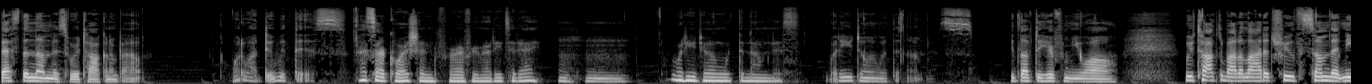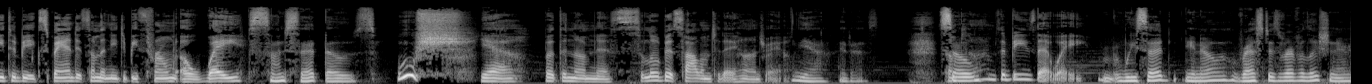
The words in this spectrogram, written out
That's the numbness we're talking about. What do I do with this? That's our question for everybody today. Mm-hmm. What are you doing with the numbness? What are you doing with the numbness? We'd love to hear from you all. We've talked about a lot of truth, some that need to be expanded, some that need to be thrown away. Sunset those. Whoosh. Yeah, but the numbness. A little bit solemn today, huh, Andrea? Yeah, it is. So Sometimes it be's that way. we said, you know, rest is revolutionary.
